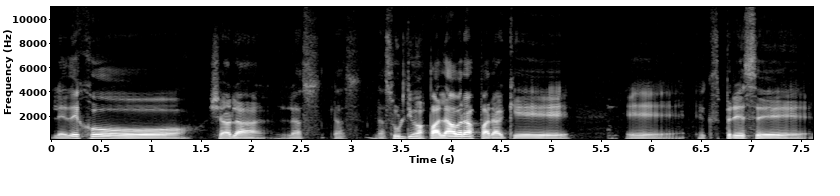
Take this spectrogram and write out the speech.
le dejo ya las, las, las últimas palabras para que eh, exprese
